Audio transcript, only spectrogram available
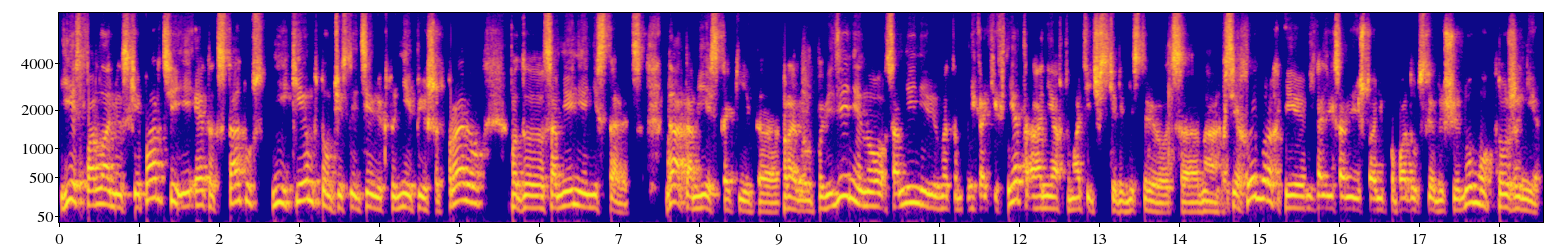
Есть парламентские партии, и этот статус никем, в том числе теми, кто не пишет правил, под э, сомнение не ставится. Да, там есть какие-то правила поведения, но сомнений в этом никаких нет. Они автоматически регистрируются на всех выборах, и никаких сомнений, что они попадут в следующую Думу, тоже нет.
